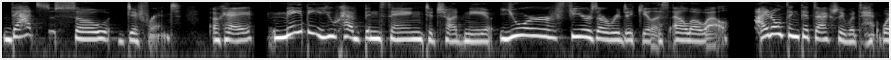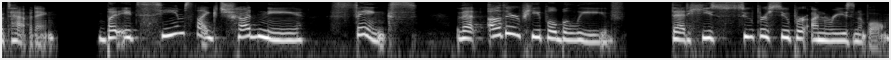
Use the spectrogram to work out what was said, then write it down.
that's so different. Okay. Maybe you have been saying to Chudney, your fears are ridiculous, lol. I don't think that's actually what's, ha- what's happening. But it seems like Chudney thinks that other people believe that he's super, super unreasonable.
